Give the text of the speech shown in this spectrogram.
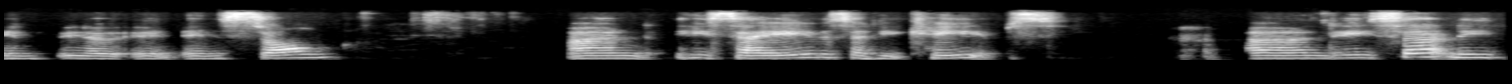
in you know in, in song. And he saves and he keeps and he certainly,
